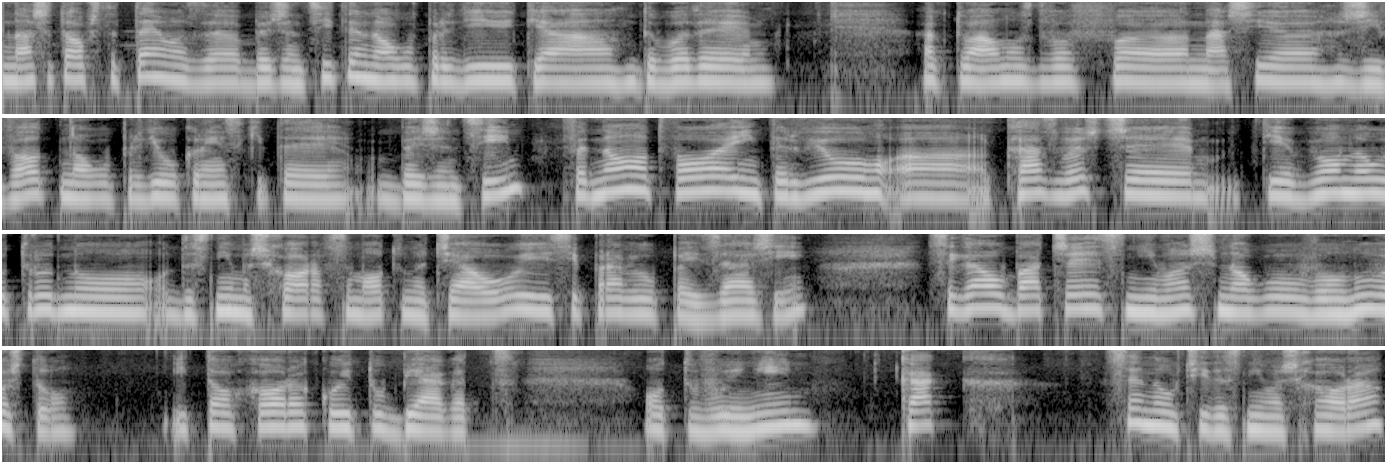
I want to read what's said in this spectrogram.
Нашата обща тема за беженците, много преди тя да бъде актуалност в нашия живот, много преди украинските беженци. В едно твое интервю а, казваш, че ти е било много трудно да снимаш хора в самото начало и си правил пейзажи. Сега обаче снимаш много вълнуващо и то хора, които бягат от войни. Как се научи да снимаш хора?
